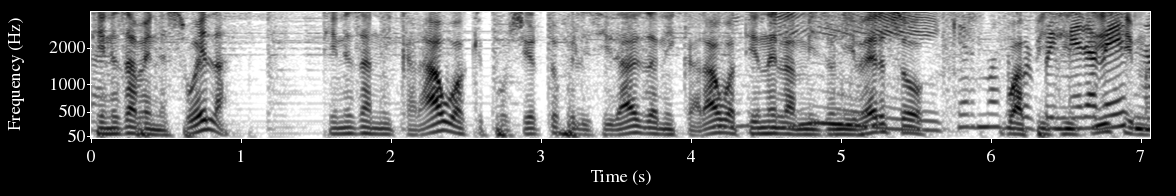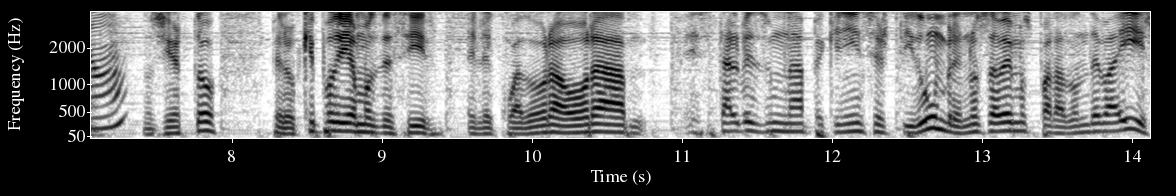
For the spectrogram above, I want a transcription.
Tienes a Venezuela, tienes a Nicaragua, que por cierto, felicidades a Nicaragua, tiene la Miss Universo. Qué hermoso por primera vez, guapísima, ¿no? ¿no es cierto? Pero ¿qué podríamos decir? El Ecuador ahora es tal vez una pequeña incertidumbre, no sabemos para dónde va a ir.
